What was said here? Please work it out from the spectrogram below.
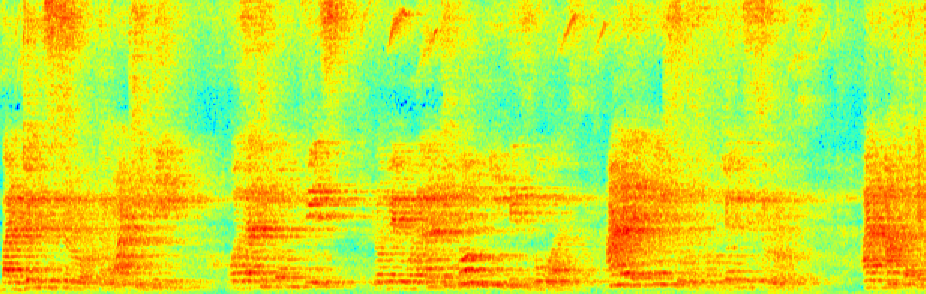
by John Cicero. And what he did was that he convinced Lobengula that you don't need these Boers under the influence of John Cicero. And after a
